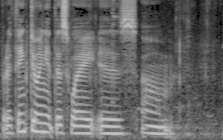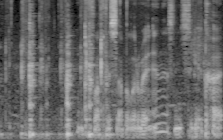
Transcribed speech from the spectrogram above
But I think doing it this way is, um, fluff this up a little bit, and this needs to get cut.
